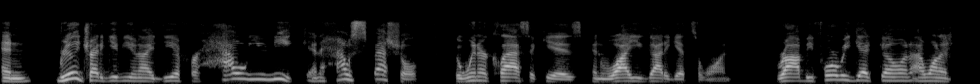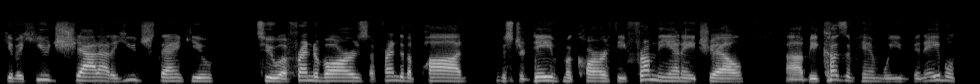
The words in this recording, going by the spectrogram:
and really try to give you an idea for how unique and how special the Winter Classic is and why you got to get to one. Rob, before we get going, I want to give a huge shout out, a huge thank you to a friend of ours, a friend of the pod, Mr. Dave McCarthy from the NHL. Uh, because of him, we've been able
